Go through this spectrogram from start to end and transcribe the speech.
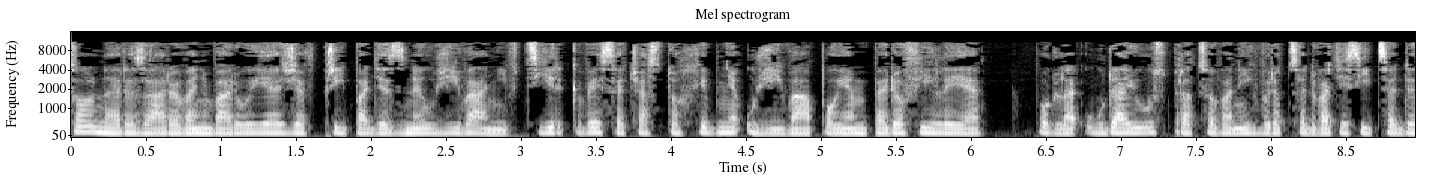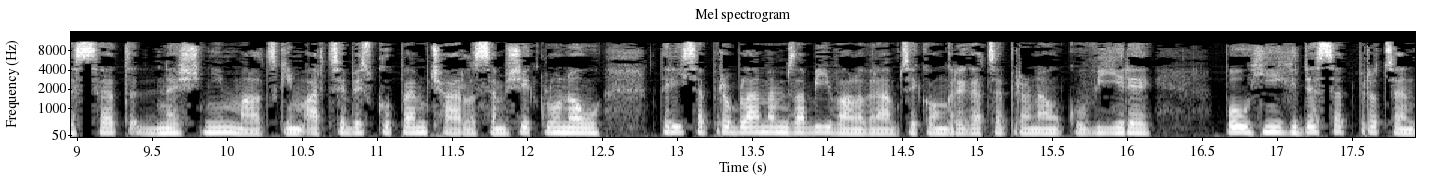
Zollner zároveň varuje, že v případě zneužívání v církvi se často chybně užívá pojem pedofilie. Podle údajů zpracovaných v roce 2010 dnešním malckým arcibiskupem Charlesem Šiklunou, který se problémem zabýval v rámci Kongregace pro nauku víry, pouhých 10%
